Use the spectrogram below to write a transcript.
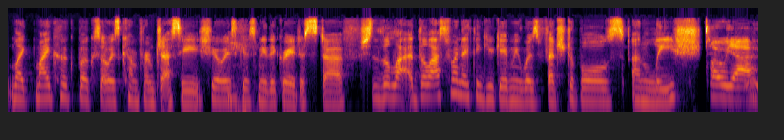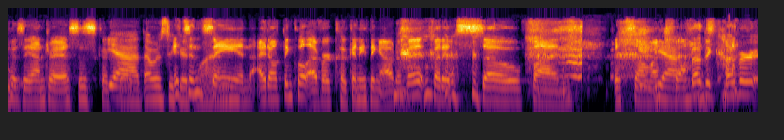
like my cookbooks always come from Jessie. She always gives me the greatest stuff. She, the la- the last one I think you gave me was Vegetables Unleashed. Oh yeah, Jose Andrés's cookbook. Yeah, that was a it's good one. insane. I don't think we'll ever cook anything out of it, but it's so fun. It's so much yeah, fun. but the cover,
